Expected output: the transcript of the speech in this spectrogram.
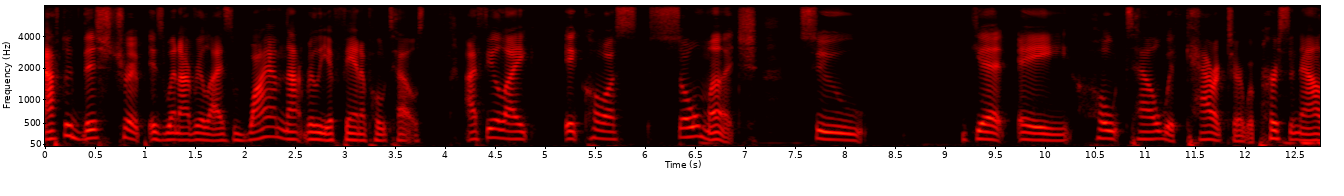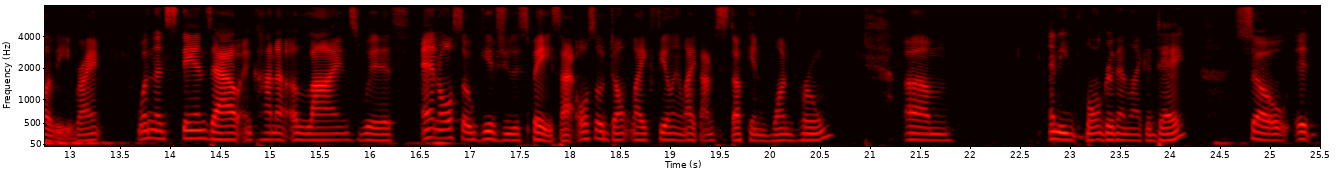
after this trip is when I realized why I'm not really a fan of hotels. I feel like it costs so much to get a hotel with character, with personality, right? One that stands out and kind of aligns with and also gives you the space. I also don't like feeling like I'm stuck in one room um any longer than like a day. So it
